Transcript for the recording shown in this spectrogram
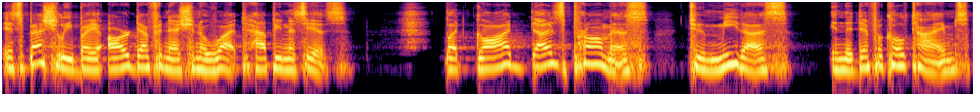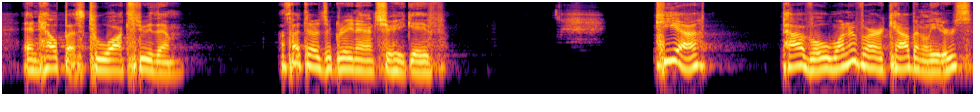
especially by our definition of what happiness is. But God does promise to meet us in the difficult times and help us to walk through them. I thought that was a great answer he gave. Tia Pavel, one of our cabin leaders,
